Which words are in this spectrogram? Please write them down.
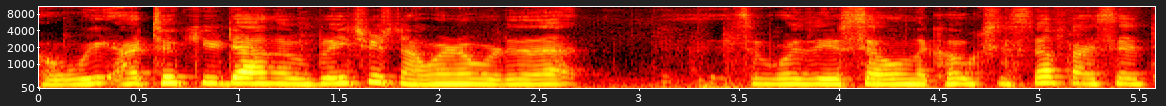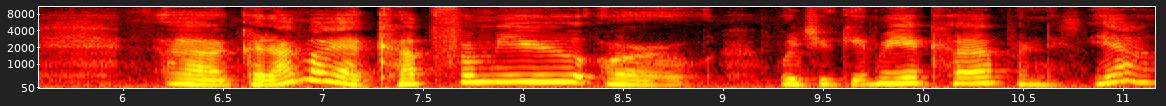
Oh, we I took you down those bleachers and I went over to that. So where they're selling the cokes and stuff, I said, uh, "Could I buy a cup from you, or would you give me a cup?" And yeah,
